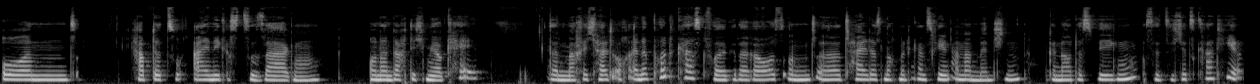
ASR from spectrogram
und habe dazu einiges zu sagen. Und dann dachte ich mir, okay, dann mache ich halt auch eine Podcast-Folge daraus und äh, teile das noch mit ganz vielen anderen Menschen. Genau deswegen sitze ich jetzt gerade hier.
